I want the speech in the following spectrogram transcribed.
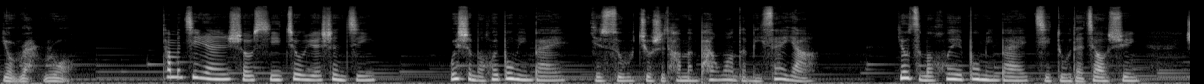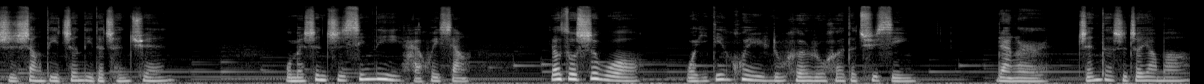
又软弱。他们既然熟悉旧约圣经，为什么会不明白耶稣就是他们盼望的弥赛亚？又怎么会不明白基督的教训是上帝真理的成全？我们甚至心里还会想：要做是我。我一定会如何如何的去行。然而，真的是这样吗？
